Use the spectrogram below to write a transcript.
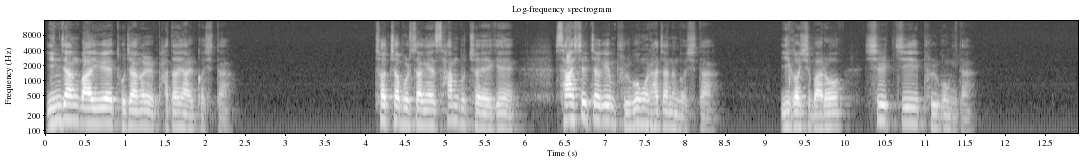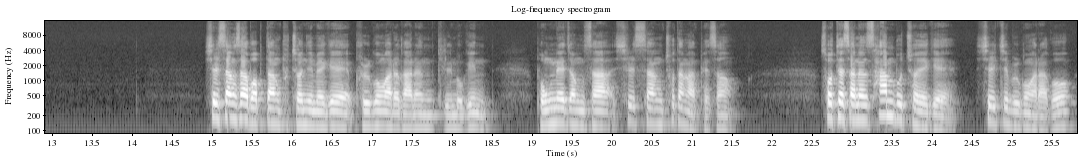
인장바위의 도장을 받아야 할 것이다. 처처불상의 삼부처에게 사실적인 불공을 하자는 것이다. 이것이 바로 실지 불공이다. 실상사 법당 부처님에게 불공하러 가는 길목인 복례정사 실상 초당 앞에서 소태사는 삼부처에게 실지 불공하라고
